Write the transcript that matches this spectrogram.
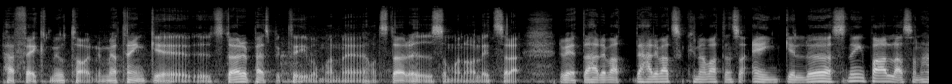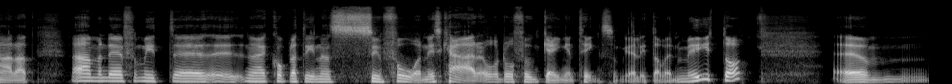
perfekt mottagning. Men jag tänker ur ett större perspektiv om man eh, har ett större hus. Om man har lite sådär. Du vet, det hade, varit, det hade varit, kunnat vara en så enkel lösning på alla sådana här att ah, men det är för mitt, eh, nu har jag kopplat in en symfonisk här och då funkar ingenting. Som är lite av en myt då. Um,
